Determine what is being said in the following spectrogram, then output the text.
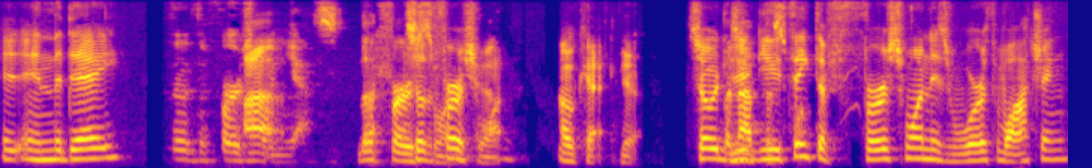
in the day? The, the first Uh, one, yes. the first so the one, first yeah. one. Okay. Yeah. So do, do you this think the first one is worth watching?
